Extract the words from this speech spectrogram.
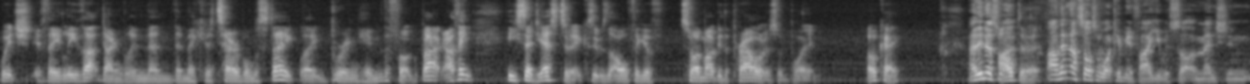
Which, if they leave that dangling, then they're making a terrible mistake. Like, bring him the fuck back. I think he said yes to it because it was the whole thing of so I might be the Prowler at some point. Okay, I think that's what, I'll do it. I think that's also what Kevin Feige was sort of mentioning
